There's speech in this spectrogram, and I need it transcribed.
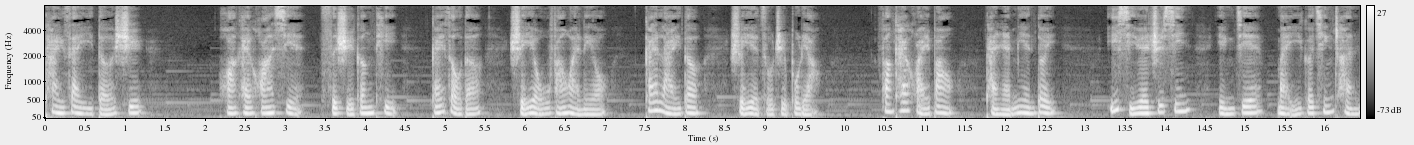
太在意得失，花开花谢，四时更替，该走的谁也无法挽留，该来的谁也阻止不了。放开怀抱，坦然面对，以喜悦之心迎接每一个清晨，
